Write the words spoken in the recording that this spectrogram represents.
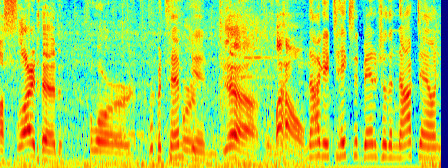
a slide head for, For for Potemkin. yeah. Wow. Nage takes advantage of the knockdown,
